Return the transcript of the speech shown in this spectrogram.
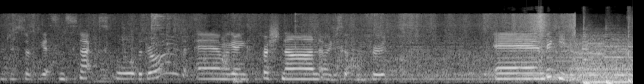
We just have to get some snacks for the drive, and we're getting some fresh naan, and we just got some fruit and bickies.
